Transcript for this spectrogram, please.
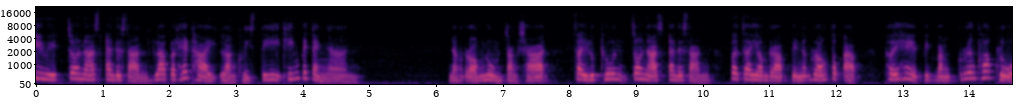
ชีวิตโจนาสแอนเดอร์สันลาประเทศไทยหลังคริสตี้ทิ้งไปแต่งงาน นักร้องหนุ่มต่างชาติ ใจลุกทุ่นโจนาสแอนเดอร์สัน เปิดใจยอมรับเป็นนักร้องตกอับ เผยเหตุปิดบังเรื่องครอบครัว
